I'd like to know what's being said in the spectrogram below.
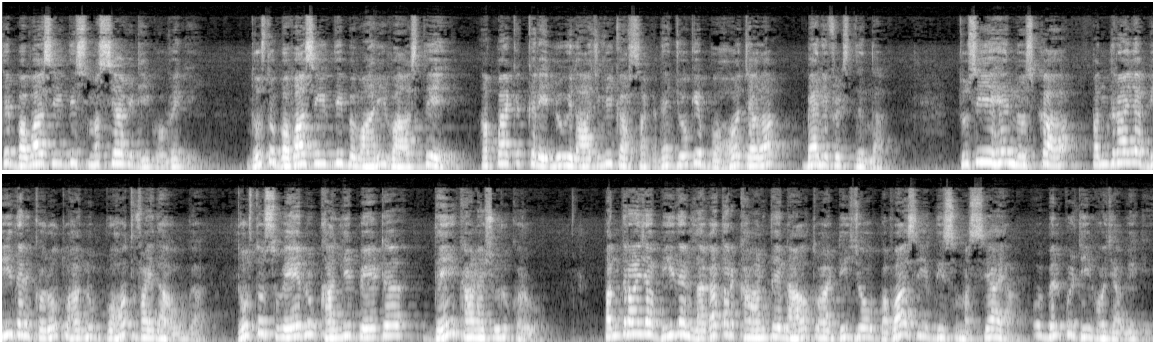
ਤੇ ਬਵਾਸੀਰ ਦੀ ਸਮੱਸਿਆ ਵੀ ਠੀਕ ਹੋਵੇਗੀ। ਦੋਸਤੋ ਬਵਾਸੀਰ ਦੀ ਬਿਮਾਰੀ ਵਾਸਤੇ ਆਪਾਂ ਇੱਕ ਘਰੇਲੂ ਇਲਾਜ ਵੀ ਕਰ ਸਕਦੇ ਹਾਂ ਜੋ ਕਿ ਬਹੁਤ ਜ਼ਿਆਦਾ ਬੈਨੀਫਿਟਸ ਦਿੰਦਾ। ਤੁਸੀਂ ਇਹ ਨੁਸਖਾ 15 ਜਾਂ 20 ਦਿਨ ਕਰੋ, ਤੁਹਾਨੂੰ ਬਹੁਤ ਫਾਇਦਾ ਹੋਊਗਾ। ਦੋਸਤੋ, ਸਵੇਰ ਨੂੰ ਖਾਲੀ ਪੇਟ ਦਹੀਂ ਖਾਣਾ ਸ਼ੁਰੂ ਕਰੋ। 15 ਜਾਂ 20 ਦਿਨ ਲਗਾਤਾਰ ਖਾਣ ਦੇ ਨਾਲ ਤੁਹਾਡੀ ਜੋ ਬਵਾਸੀਰ ਦੀ ਸਮੱਸਿਆ ਆ, ਉਹ ਬਿਲਕੁਲ ਠੀਕ ਹੋ ਜਾਵੇਗੀ।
